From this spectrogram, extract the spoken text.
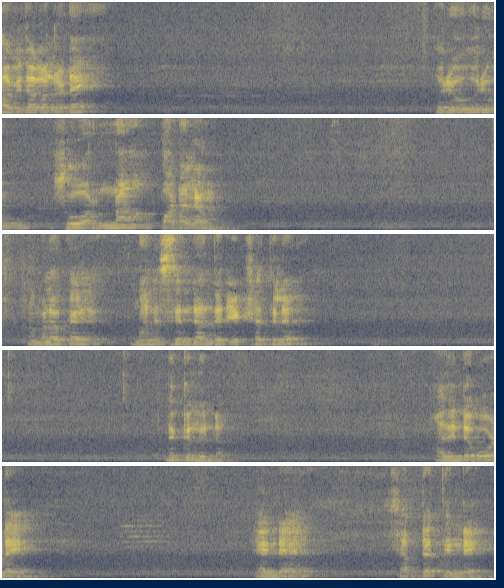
കവിതകളുടെ ഒരു ഒരു സുവർണ പടലം നമ്മളൊക്കെ മനസ്സിന്റെ അന്തരീക്ഷത്തിൽ നിൽക്കുന്നുണ്ട്. അതിന്റെ കൂടെ എന്റെ ശബ്ദത്തിന്റെ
